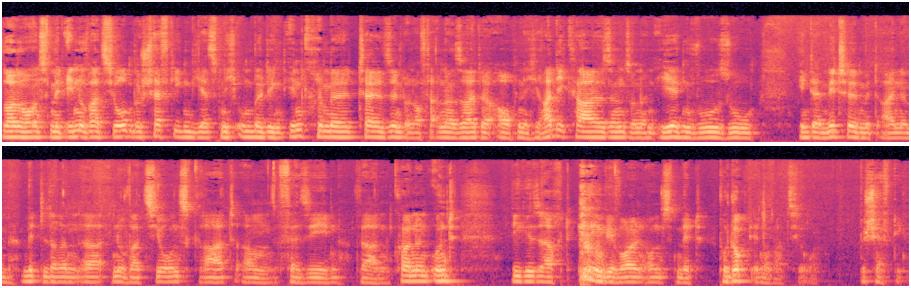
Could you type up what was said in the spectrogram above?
wollen wir uns mit Innovationen beschäftigen, die jetzt nicht unbedingt inkrementell sind und auf der anderen Seite auch nicht radikal sind, sondern irgendwo so in der Mitte mit einem mittleren äh, Innovationsgrad ähm, versehen werden können. Und wie gesagt, wir wollen uns mit Produktinnovation beschäftigen.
